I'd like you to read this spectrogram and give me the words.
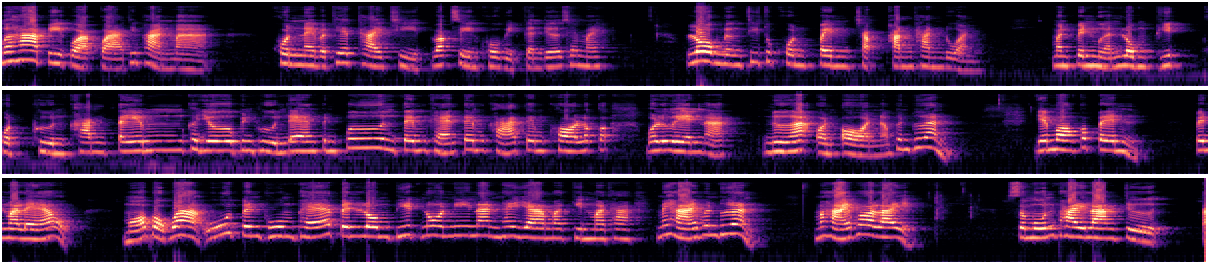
เมื่อห้าปีกว่าๆที่ผ่านมา คนในประเทศไทยฉีดวัคซีนโควิดกันเยอะใช่ไหมโรคหนึ่งที่ทุกคนเป็นฉับพลันทันด่วน มันเป็นเหมือนลมพิษผดผื่นคันเต็มขยเยอเป็นผื่นแดงเป็นปื้น เต็มแขนเต็มขาเต็มคอแล้วก็บริเวณอะเนื้ออ่อนๆนะเพื่อนๆยายมองก็เป็นเป็นมาแล้ว หมอบอกว่าอู้เป็นภูมิแพ้เป็นลมพิษโน่นนี่นั่นให้ยามากินมาทาไม่หายเพื่อนๆมาหายเพราะอะไร สมุนไพรลางจืด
